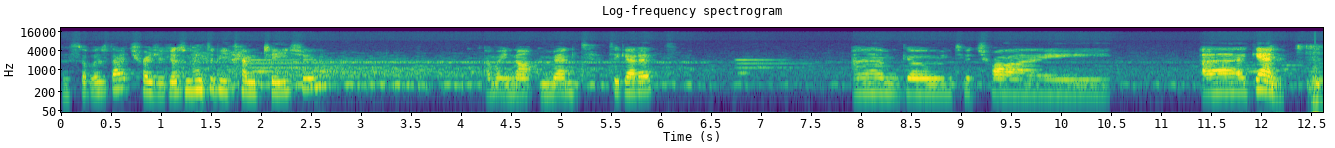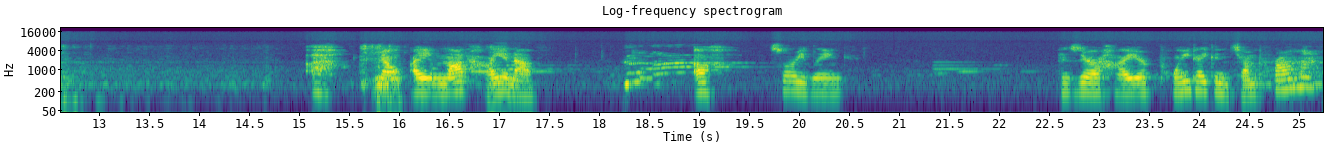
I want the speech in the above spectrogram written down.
And so is that treasure just meant to be temptation? Am I not meant to get it? I'm going to try again. Ah, no, I am not high enough. Ah, sorry, Link. Is there a higher point I can jump from?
